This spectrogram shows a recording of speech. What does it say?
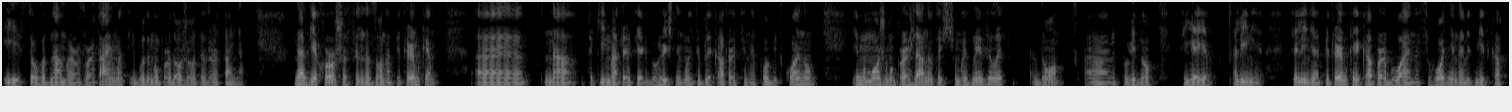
І з цього дна ми розвертаємось і будемо продовжувати зростання. У нас є хороша сильна зона підтримки е, на такій метриці, як двогрічний мультиплікатор ціни по біткоїну. І ми можемо переглянути, що ми знизились до е, відповідно цієї лінії. Це лінія підтримки, яка перебуває на сьогодні на відмітках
